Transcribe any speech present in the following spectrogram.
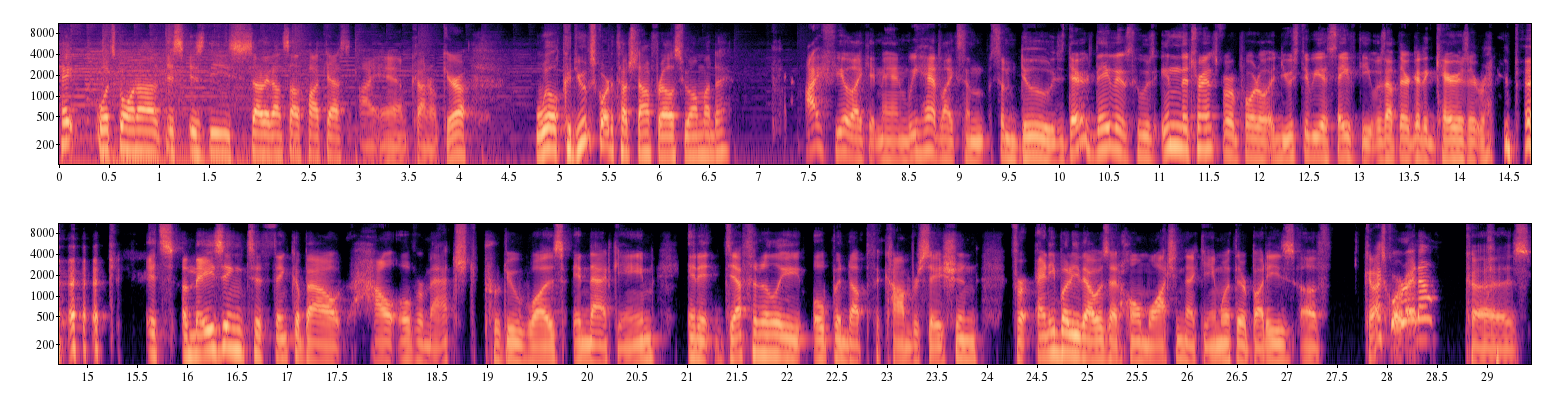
Hey, what's going on? This is the Saturday Down South podcast. I am Connor O'Gara. Will, could you have scored a touchdown for LSU on Monday? I feel like it, man. We had like some some dudes. Derek Davis, who was in the transfer portal and used to be a safety, was out there getting carries at running back. It's amazing to think about how overmatched Purdue was in that game. And it definitely opened up the conversation for anybody that was at home watching that game with their buddies of, can I score right now? Because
